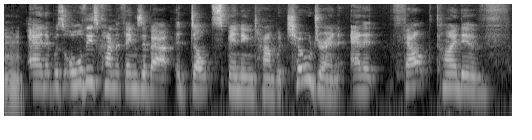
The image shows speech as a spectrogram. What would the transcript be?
and it was all these kind of things about adults spending time with children and it felt kind of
